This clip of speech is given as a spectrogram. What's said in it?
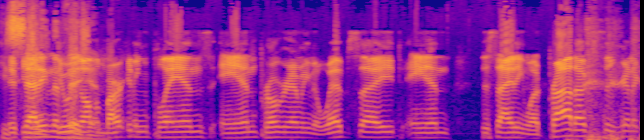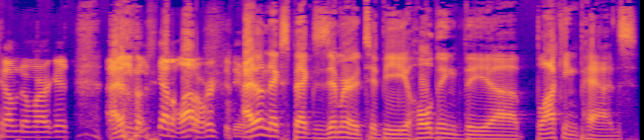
He's if setting he's the doing all the marketing plans and programming the website and deciding what products they're going to come to market. I I mean, he's got a lot of work to do. I don't expect Zimmer to be holding the uh, blocking pads,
